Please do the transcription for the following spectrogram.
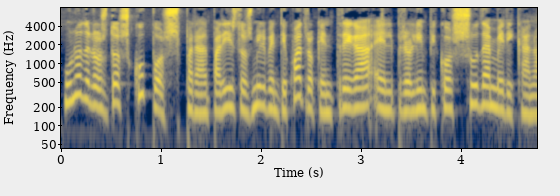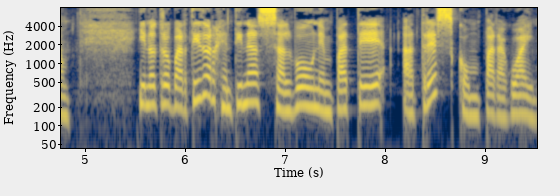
uno de los dos cupos para el París 2024 que entrega el preolímpico sudamericano. Y en otro partido, Argentina salvó un empate a tres con Paraguay.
